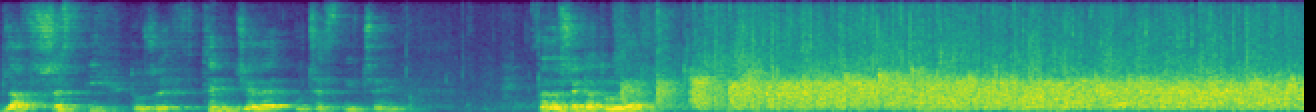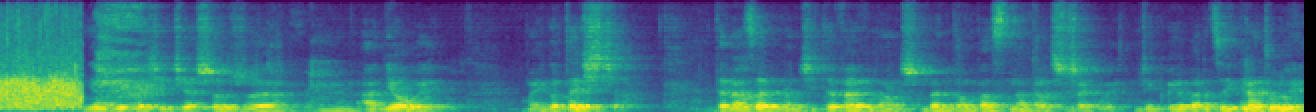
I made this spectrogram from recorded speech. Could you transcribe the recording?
dla wszystkich, którzy w tym dziele uczestniczyli. Serdecznie gratuluję. Niezwykle się cieszę, że mm, anioły mojego teścia, te na zewnątrz i te wewnątrz będą Was nadal strzegły. Dziękuję bardzo i gratuluję.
